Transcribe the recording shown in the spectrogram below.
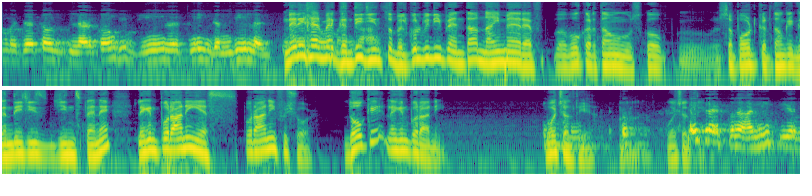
मुझे तो लड़कों की जीन्स इतनी गंदी लगती नहीं नहीं खैर मैं गंदी जीन्स तो बिल्कुल भी नहीं पहनता ना ही मैं वो करता हूँ उसको सपोर्ट करता हूँ कि गंदी चीज़ जीन्स पहने। लेकिन पुरानी यस पुरानी फुशोर दो के लेकिन पुरानी। वो चलती हाँ, वो चलती है। पुरानी चीज़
